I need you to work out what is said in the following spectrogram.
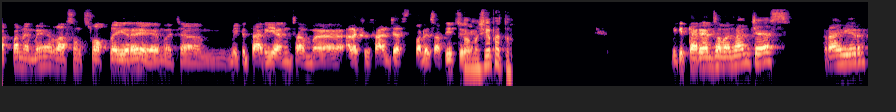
apa namanya langsung swap player ya macam Mkhitaryan sama Alexis Sanchez pada saat itu ya. Sama siapa tuh? Mkhitaryan sama Sanchez terakhir.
